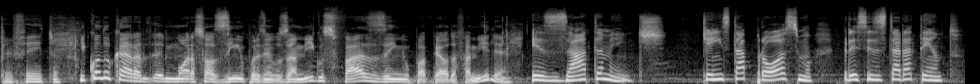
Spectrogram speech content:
Perfeito. E quando o cara eh, mora sozinho, por exemplo, os amigos fazem o papel da família? Exatamente. Quem está próximo precisa estar atento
